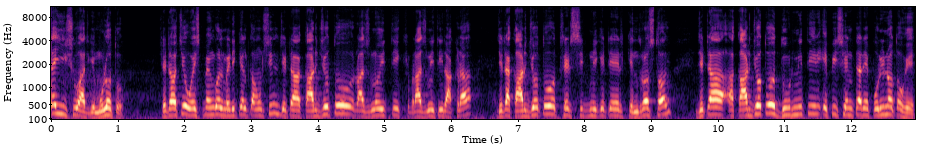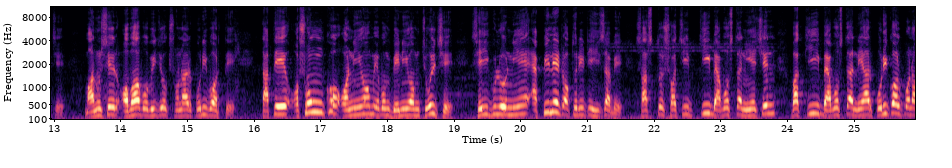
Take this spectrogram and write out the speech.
একটাই ইস্যু আজকে মূলত। সেটা হচ্ছে ওয়েস্ট বেঙ্গল মেডিকেল কাউন্সিল যেটা কার্যত রাজনৈতিক রাজনীতির আখড়া যেটা কার্যত থ্রেড সিন্ডিকেটের কেন্দ্রস্থল, যেটা কার্যত দুর্নীতির এপিসেন্টারে পরিণত হয়েছে। মানুষের অভাব অভিযোগ শোনার পরিবর্তে তাতে অসংখ্য অনিয়ম এবং বেনিয়ম চলছে। সেইগুলো নিয়ে অ্যাপিলেট অথরিটি হিসাবে স্বাস্থ্য সচিব কী ব্যবস্থা নিয়েছেন বা কী ব্যবস্থা নেয়ার পরিকল্পনা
